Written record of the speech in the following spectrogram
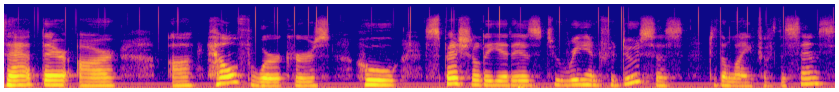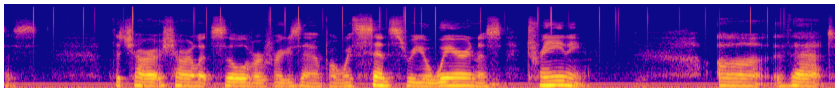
that there are uh, health workers who specialty it is to reintroduce us to the life of the senses the Char- Charlotte Selver, for example, with sensory awareness training, uh, that,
